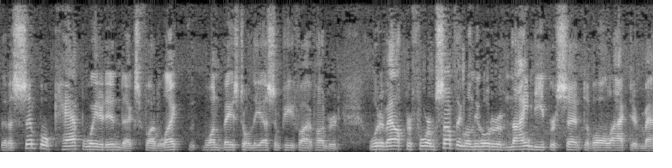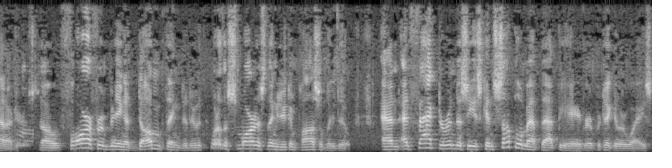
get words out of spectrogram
that a simple cap weighted index fund like one based on the S&P 500 would have outperformed something on the order of 90% of all active managers. So far from being a dumb thing to do, it's one of the smartest things you can possibly do and and factor indices can supplement that behavior in particular ways.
